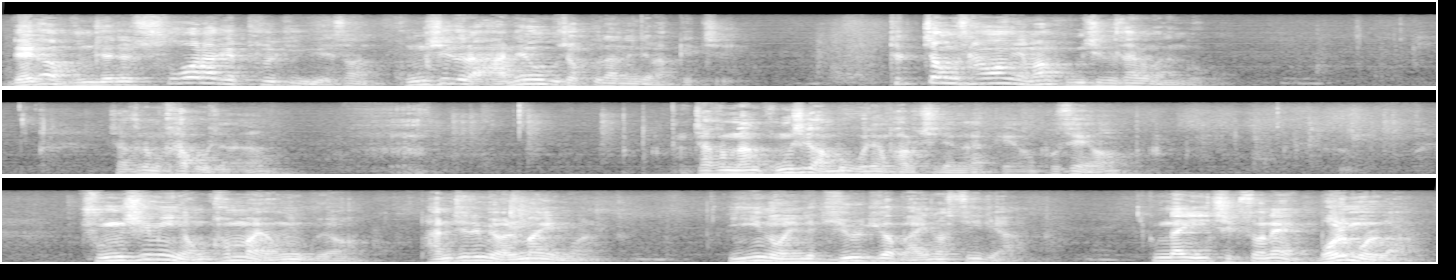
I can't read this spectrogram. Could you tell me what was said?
내가 문제를 수월하게 풀기 위해선 공식을 안 외우고 접근하는 게 맞겠지. 특정 상황에만 공식을 사용하는 거고. 자, 그럼 가보자. 자, 그럼 난 공식 안 보고 그냥 바로 진행을 할게요. 보세요. 중심이 0,0이고요. 반지름이 얼마인 원? 2인 원인데 기울기가 마이너스 1이야. 그럼 나이 직선에 뭘 몰라?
